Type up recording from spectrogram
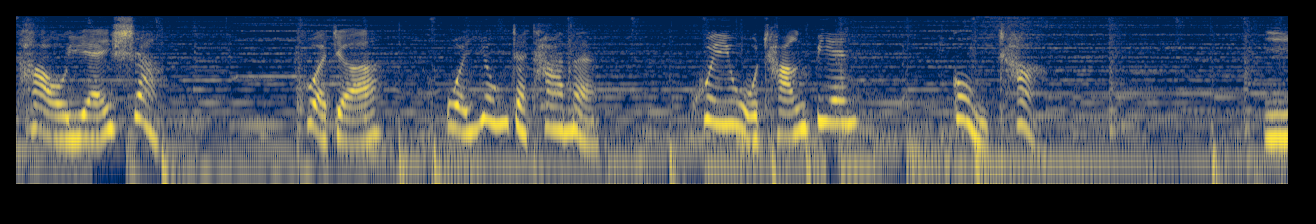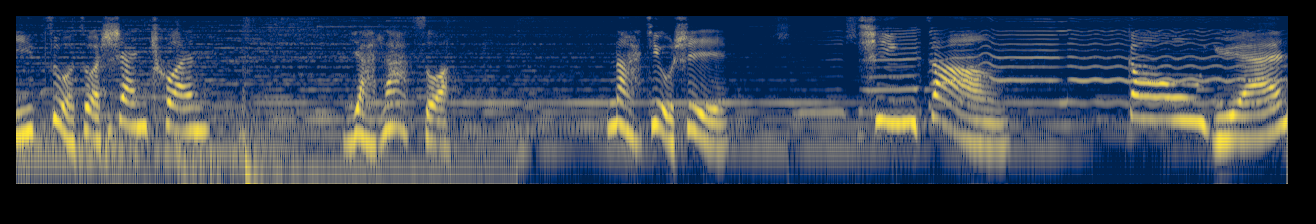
草原上；或者我拥着他们，挥舞长鞭，共唱一座座山川，亚拉索，那就是青藏高原。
